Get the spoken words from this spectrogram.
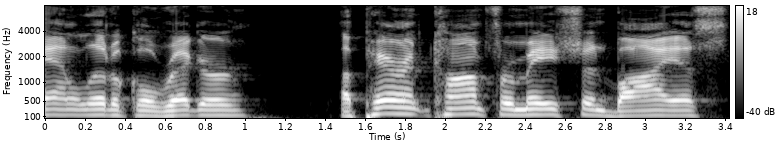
analytical rigor, apparent confirmation bias,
